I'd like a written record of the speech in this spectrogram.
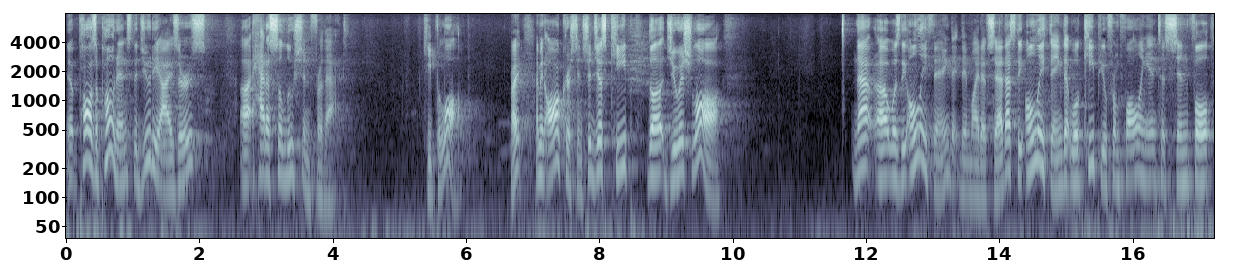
Now, Paul's opponents, the Judaizers, uh, had a solution for that keep the law. Right? I mean, all Christians should just keep the Jewish law. That uh, was the only thing that they might have said. That's the only thing that will keep you from falling into sinful,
